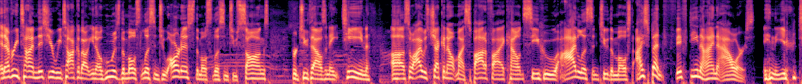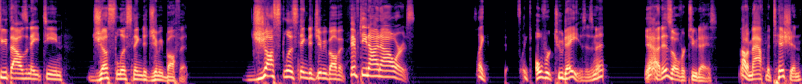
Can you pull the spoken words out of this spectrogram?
And every time this year we talk about, you know, who is the most listened to artist, the most listened to songs for 2018. Uh, so I was checking out my Spotify account, see who I listened to the most. I spent 59 hours in the year 2018 just listening to Jimmy Buffett just listening to Jimmy Buffett. 59 hours. It's like it's like over two days, isn't it? Yeah, it is over two days. not a mathematician,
